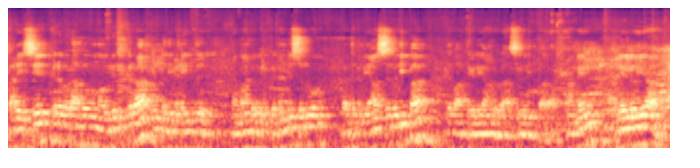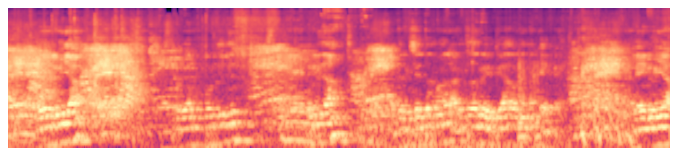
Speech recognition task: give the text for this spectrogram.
கரை சேர்க்கிறவராகவும் அவர் இருக்கிறார் என்பதை நினைத்து நம் ஆண்டவருக்கு நன்றி சொல்வோம். கர்த்தர் நம்மை ஆசீர்வதிப்பார். இந்த வார்த்தைகளை ஆண்டவர் ஆசீர்வதிப்பார். ஆமென். ஹalleluya. ஹalleluya. வேறு புரிஞ்சுது புரியுதா? அதற்கு சேர்த்தமானால் அடுத்த தடவை எப்படியாவது ஒன்று நான் கேட்பேன். ஹalleluya.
